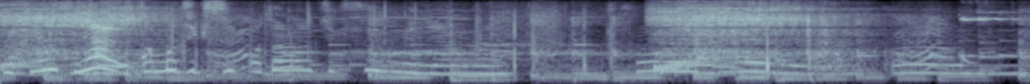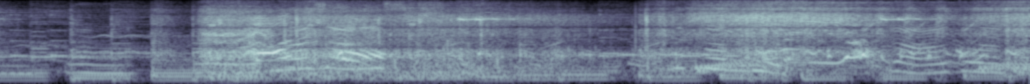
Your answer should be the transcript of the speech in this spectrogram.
Ya otomatik sık otomatik. Otomatik sürmeyeceğim ben. Sonra. Arkadaşlar. Lütfen dur. Ya arkadaşlar.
